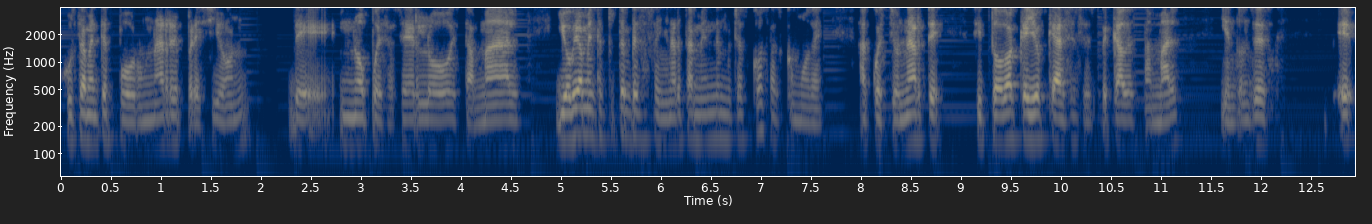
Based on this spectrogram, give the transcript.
justamente por una represión de no puedes hacerlo, está mal. Y obviamente tú te empiezas a llenar también de muchas cosas, como de a cuestionarte si todo aquello que haces es pecado, está mal. Y entonces eh,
